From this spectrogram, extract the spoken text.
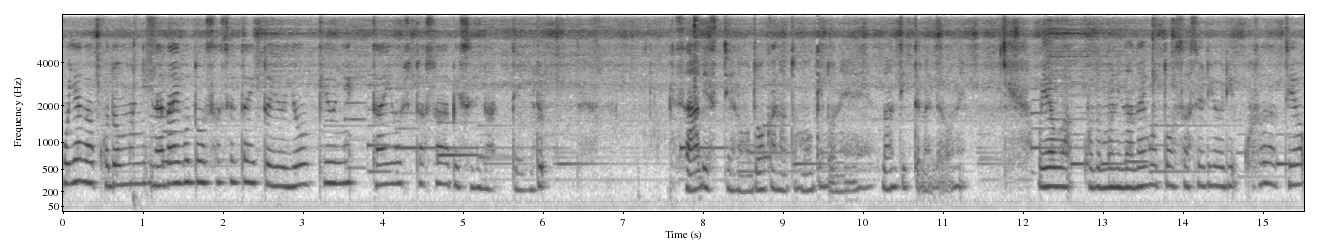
親が子供に習い事をさせたいという要求に対応したサービスになっている。サービスっていうのもどうかなと思うけどね。なんて言ったらいいんだろうね。親は子供に習い事をさせるより子育てを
